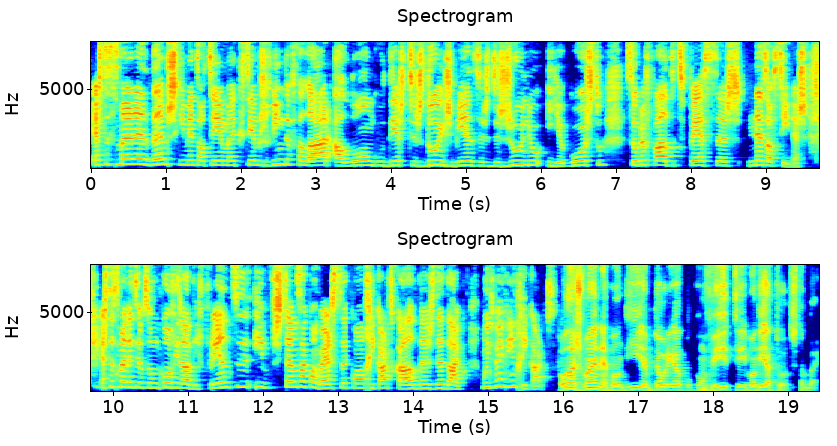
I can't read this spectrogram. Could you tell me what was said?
Esta semana damos seguimento ao tema que temos vindo a falar ao longo destes dois meses de julho e agosto sobre a falta de peças nas oficinas. Esta semana temos um convidado diferente e estamos à conversa com Ricardo Caldas da DAICO. Muito bem-vindo, Ricardo. Olá, Joana, bom dia, muito obrigado pelo convite e bom dia a todos também.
